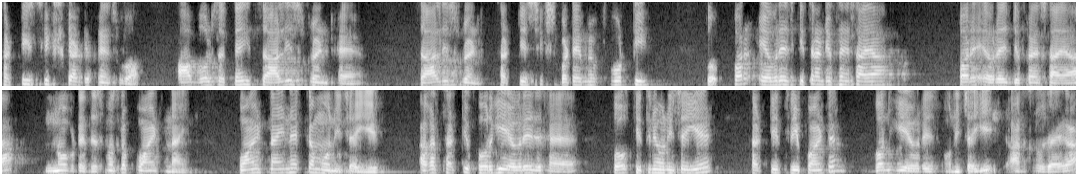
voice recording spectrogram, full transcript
36 का डिफरेंस हुआ। आप बोल सकते हैं 40 स्टूडेंट है। 40 स्टूडेंट 36 बटे में 40 तो पर एवरेज कितना डिफरेंस आया? पर एवरेज डिफरेंस आया नौ बटे दस मतलब पॉइंट नाइन पॉइंट नाइन है, कम होनी चाहिए। अगर 34 की एवरेज है तो कितनी होनी चाहिए? 33.1 वन की एवरेज होनी चाहिए आंसर हो जाएगा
